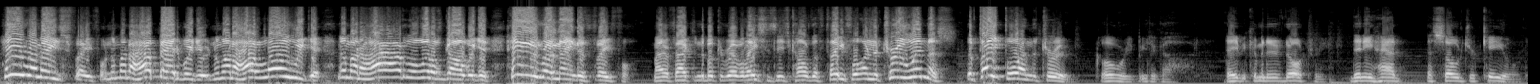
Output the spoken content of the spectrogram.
He remains faithful no matter how bad we do, no matter how low we get, no matter how out of the will of God we get. He remaineth faithful. Matter of fact, in the book of Revelations, he's called the faithful and the true witness. The faithful and the true. Glory be to God. David committed adultery. Then he had a soldier killed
